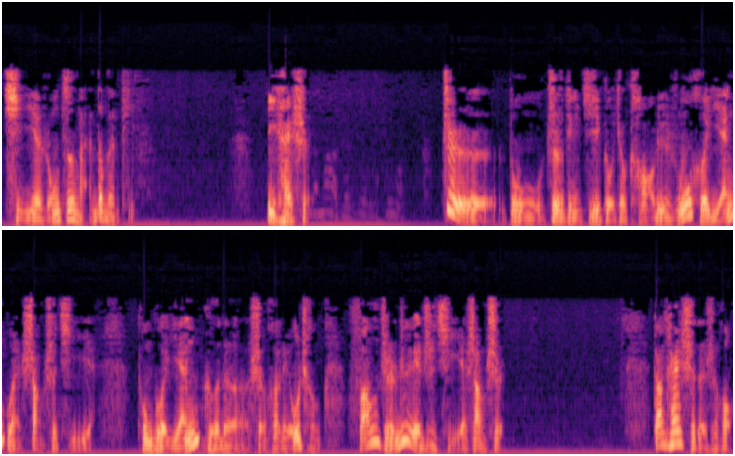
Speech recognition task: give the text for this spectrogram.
企业融资难的问题。一开始，制度制定机构就考虑如何严管上市企业，通过严格的审核流程，防止劣质企业上市。刚开始的时候，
